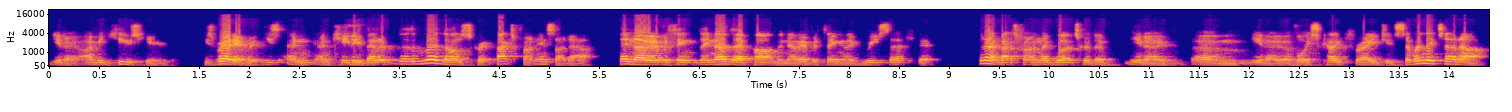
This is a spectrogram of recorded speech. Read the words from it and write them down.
You know, I mean, Hugh's Hugh He's read every. He's and and Keeley. They've, read the whole script, back to front, inside out. They know everything. They know their part, and they know everything. They've researched it. They know back to front, and they've worked with a you know um, you know a voice coach for ages. So when they turn up,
